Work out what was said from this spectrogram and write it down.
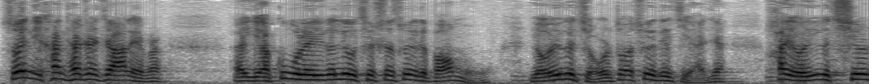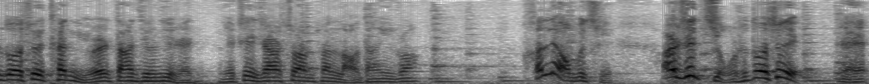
所以你看他这家里边，呃，也雇了一个六七十岁的保姆，有一个九十多岁的姐姐，还有一个七十多岁他女儿当经纪人。你这家算不算老当益壮？很了不起，而且九十多岁人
